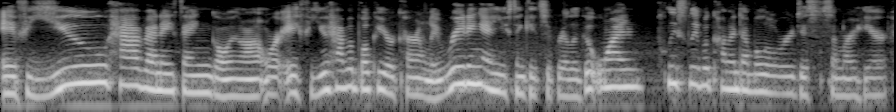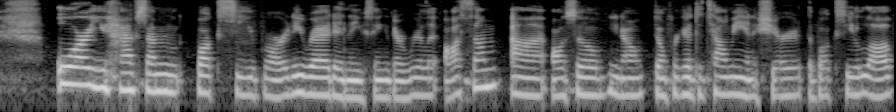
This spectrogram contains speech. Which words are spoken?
if you have anything going on, or if you have a book you're currently reading and you think it's a really good one, please leave a comment down below or just somewhere here. Or you have some books you've already read and you think they're really awesome. Uh, also, you know, don't forget to tell me and share the books you love.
